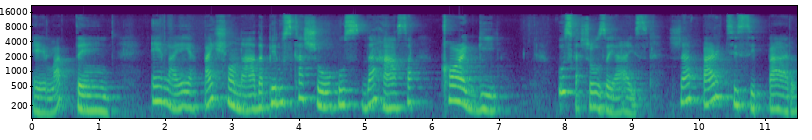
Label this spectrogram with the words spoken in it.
ela tem. Ela é apaixonada pelos cachorros da raça Corgi. Os cachorros reais já participaram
